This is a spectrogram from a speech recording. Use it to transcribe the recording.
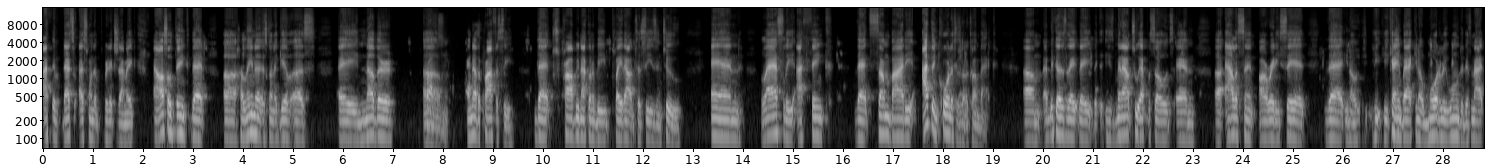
I think that's that's one of the predictions I make. I also think that uh, Helaena is going to give us another um, another prophecy that's probably not going to be played out into season two. And lastly, I think that somebody, I think Corlys is going to come back um, because they, they he's been out two episodes and uh, Alicent already said that you know he, he came back you know mortally wounded if not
